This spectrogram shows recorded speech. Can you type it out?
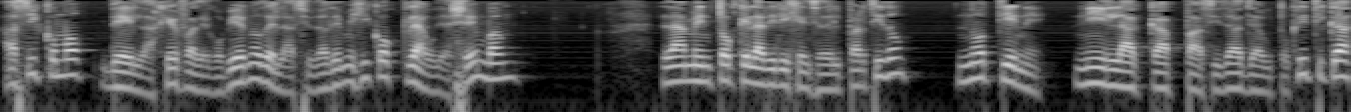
así como de la jefa de gobierno de la Ciudad de México, Claudia Sheinbaum. Lamentó que la dirigencia del partido no tiene ni la capacidad de autocrítica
